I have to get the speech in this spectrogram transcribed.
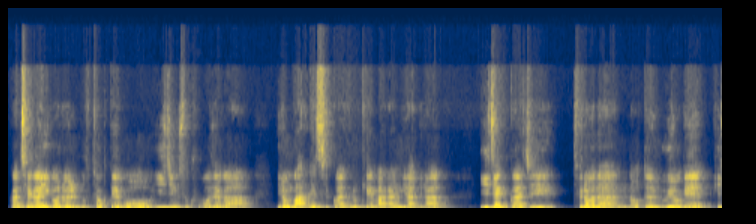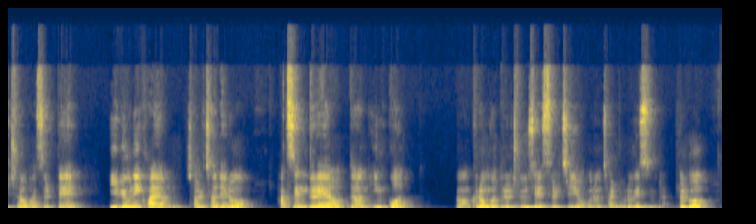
그러니까 제가 이거를 무턱대고 이진숙 후보자가 이런 거 안 했을 거야 그렇게 말하는 게 아니라 이제까지 드러난 어떤 의혹에 비추어 봤을 때 이분이 과연 절차대로 학생들의 어떤 인권 어, 그런 것들을 준수했을지 여부는 잘 모르겠습니다. 결국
